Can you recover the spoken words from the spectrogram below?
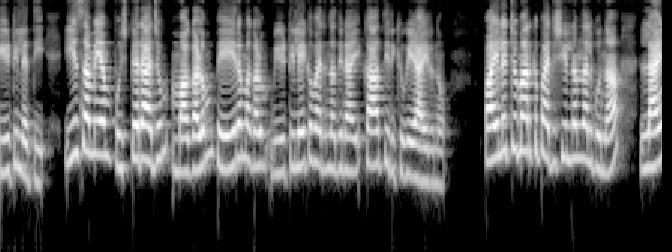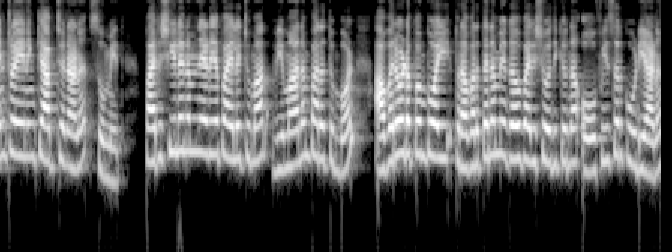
വീട്ടിലെത്തി. ഈ സമയം പുഷ്കരാജും മകളും പേരമകളും വീട്ടിലേക്ക് വരുന്നതിനായി കാത്തിരിക്കുകയായിരുന്നു. പൈലറ്റുമാർക്ക് പരിശീലനം നൽകുന്ന ലൈൻ ട്രെയിനിംഗ് ക്യാപ്റ്റനാണ് സുമിത്. പരിശീലനം നേടിയ പൈലറ്റുമാർ വിമാനം പറത്തുമ്പോൾ അവരോടൊപ്പം പോയി പ്രവർത്തന മികവ് പരിശോധിക്കുന്ന ഓഫീസർ കൂടിയാണ്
